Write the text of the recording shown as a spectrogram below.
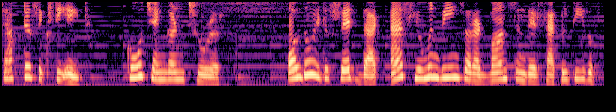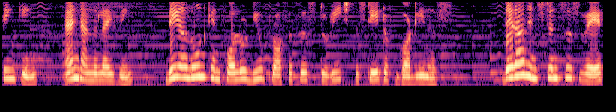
Chapter 68 Ko Chengan Chozhar Although it is said that as human beings are advanced in their faculties of thinking and analyzing, they alone can follow due processes to reach the state of godliness. There are instances where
